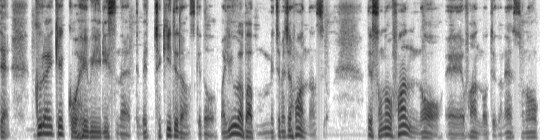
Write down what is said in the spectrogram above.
で、ぐらい結構ヘビーリスナーやってめっちゃ聞いてたんですけど、まあ、いわばめちゃめちゃファンなんですよ。で、そのファンの、えー、ファンのというかね、その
